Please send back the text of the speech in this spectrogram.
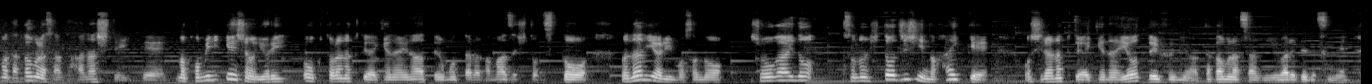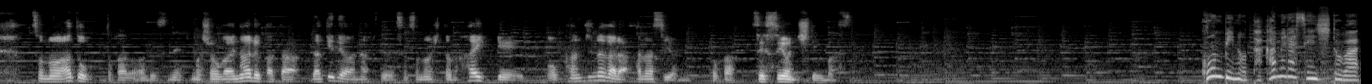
まあ高村さんと話していて、まあコミュニケーションをより多く取らなくてはいけないなって思ったのがまず一つと、まあ何よりもその、障害のその人自身の背景を知らなくてはいけないよというふうには高村さんに言われてですね、その後とかはですね、まあ、障害のある方だけではなくてですね、その人の背景を感じながら話すようにとか接すようにしています。コンビの高村選手とは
